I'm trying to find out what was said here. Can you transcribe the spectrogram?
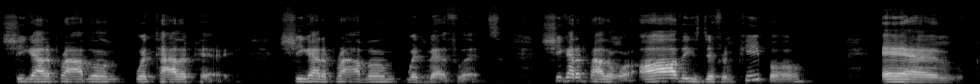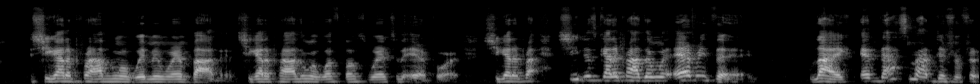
She got a problem with Tyler Perry. She got a problem with Netflix. She got a problem with all these different people. And she got a problem with women wearing bonnets. She got a problem with what folks wear to the airport. She got a pro- she just got a problem with everything. Like, and that's not different from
